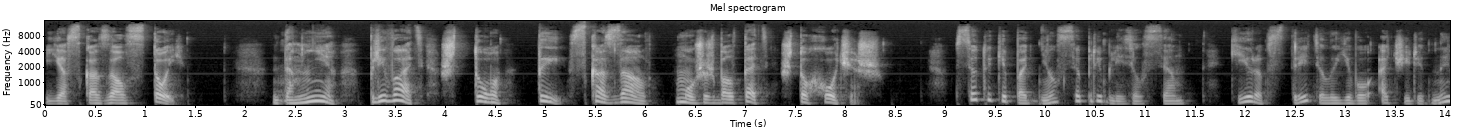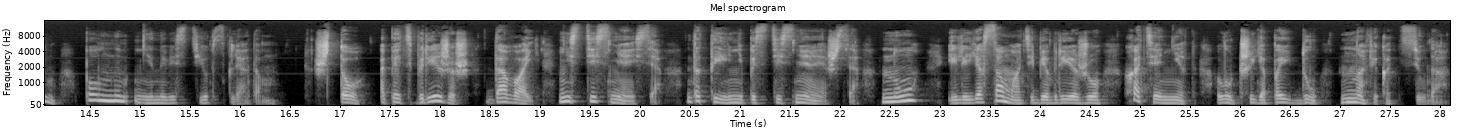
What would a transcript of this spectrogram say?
«Я сказал, стой!» «Да мне плевать, что ты сказал, можешь болтать, что хочешь». Все-таки поднялся, приблизился. Кира встретила его очередным, полным ненавистью взглядом. «Что, опять врежешь? Давай, не стесняйся. Да ты и не постесняешься. Ну, или я сама тебе врежу. Хотя нет, лучше я пойду нафиг отсюда».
